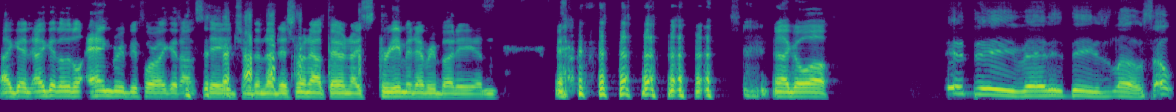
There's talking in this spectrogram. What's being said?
I get I get a little angry before I get on stage, and then I just run out there and I scream at everybody, and, and I go off. Indeed, man. Indeed, it's love. So,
